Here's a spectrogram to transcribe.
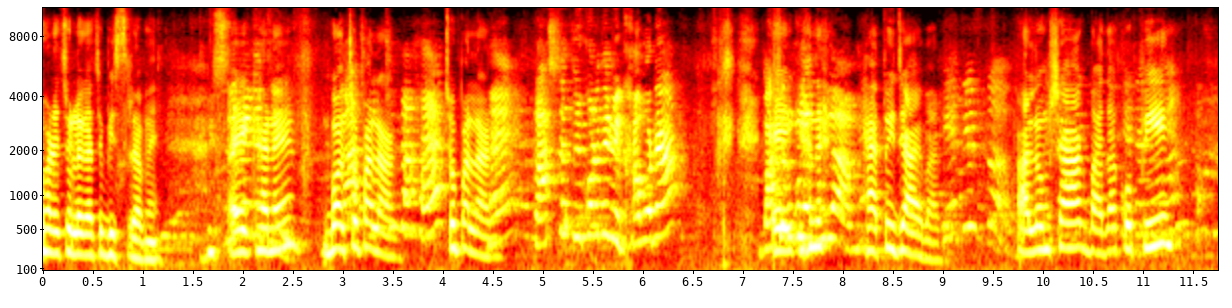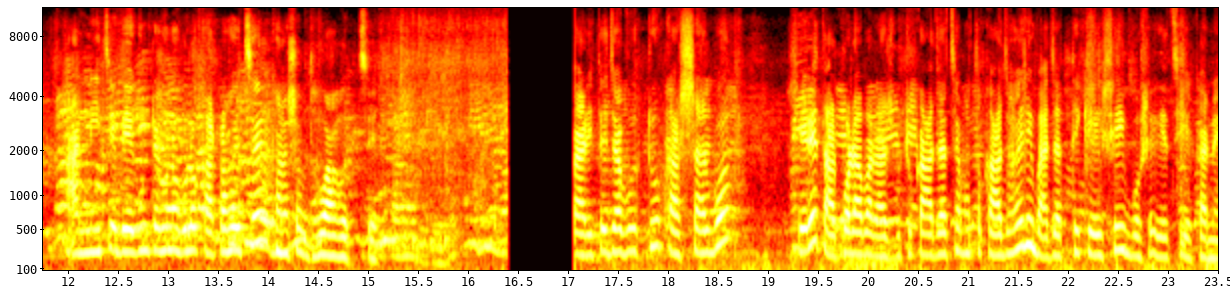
ঘরে চলে গেছে বিশ্রামে। এখানে বল চোপালার। চোপালার কাজটা তুই করে দিবি খাব না? এইখানে হ্যাঁ তুই যা এবার। পালং শাক বাঁধাকপি আর নিচে বেগুন টেগুন ওগুলো কাটা হয়েছে এখানে সব ধোয়া হচ্ছে। বাড়িতে যাব একটু কাজ সারবো সেরে তারপর আবার আসব। একটু কাজ আছে আমার তো কাজ হয়নি বাজার থেকে এসেই বসে গেছি এখানে।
